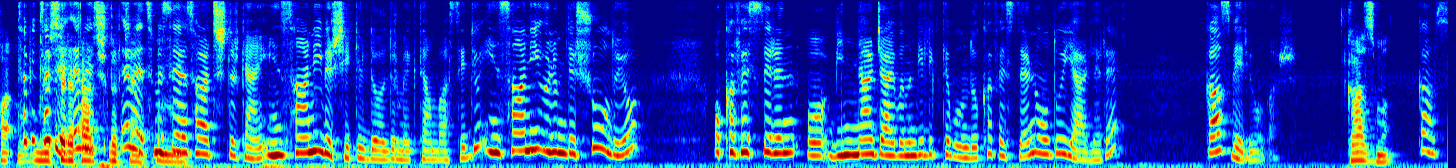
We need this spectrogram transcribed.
tabii, mesele tabii, tartışılırken. Evet, evet mesele hmm. tartışılırken insani bir şekilde öldürmekten bahsediyor. İnsani ölümde şu oluyor. O kafeslerin, o binlerce hayvanın birlikte bulunduğu kafeslerin olduğu yerlere gaz veriyorlar. Gaz mı? Gaz.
